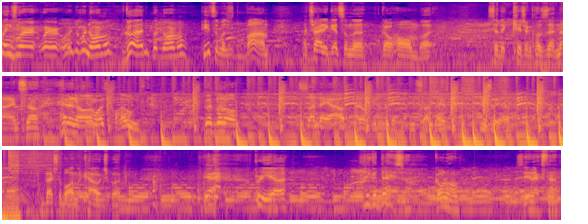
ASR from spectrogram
wings were, were were were normal, good but normal. Pizza was the bomb. I tried to get some to go home, but said the kitchen closes at nine, so heading Kitchen home. was closed. Good little Sunday out. I don't usually get to do Sundays. Usually a vegetable on the couch, but yeah, pretty uh, pretty good day. So going home. See you next time.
